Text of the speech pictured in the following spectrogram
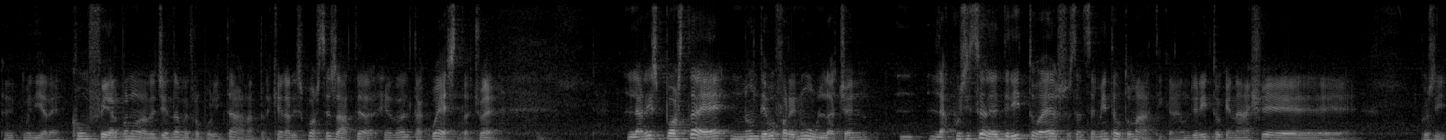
eh, come dire, confermano la leggenda metropolitana, perché la risposta esatta è in realtà questa, cioè la risposta è non devo fare nulla, cioè l'acquisizione del diritto è sostanzialmente automatica, è un diritto che nasce così,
